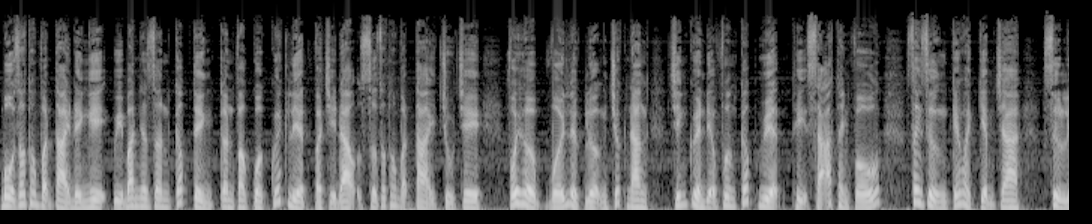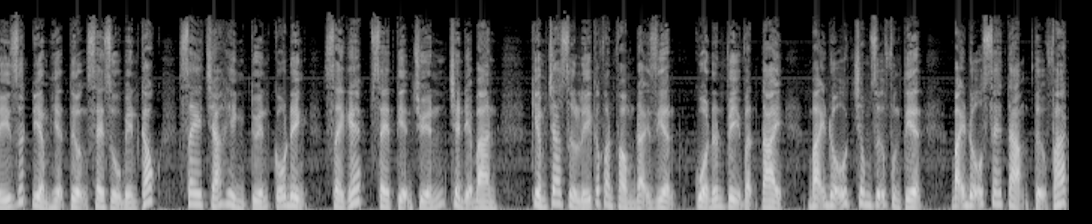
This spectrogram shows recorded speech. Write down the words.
Bộ Giao thông Vận tải đề nghị Ủy ban nhân dân cấp tỉnh cần vào cuộc quyết liệt và chỉ đạo Sở Giao thông Vận tải chủ trì phối hợp với lực lượng chức năng, chính quyền địa phương cấp huyện, thị xã, thành phố xây dựng kế hoạch kiểm tra, xử lý dứt điểm hiện tượng xe dù bến cóc, xe trá hình tuyến cố định, xe ghép, xe tiện chuyến trên địa bàn kiểm tra xử lý các văn phòng đại diện của đơn vị vận tải, bãi đỗ trông giữ phương tiện, bãi đỗ xe tạm tự phát.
